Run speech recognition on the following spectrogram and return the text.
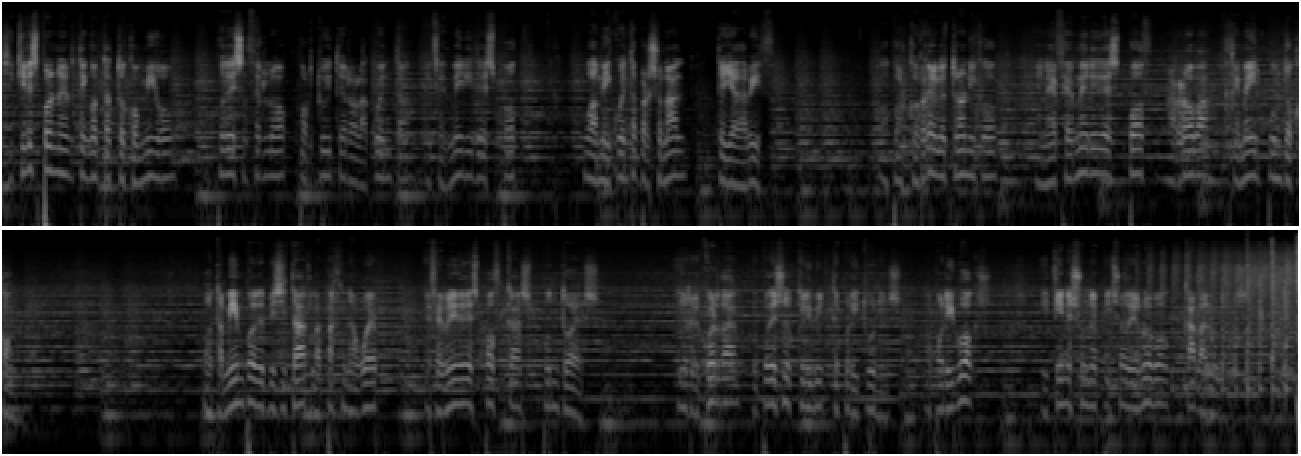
Si quieres ponerte en contacto conmigo, puedes hacerlo por Twitter a la cuenta efemérides.pod o a mi cuenta personal Telladavid o por correo electrónico en efemeridespodgmail.com o también puedes visitar la página web efemeridespodcast.es y recuerda que puedes suscribirte por iTunes o por iVoox y tienes un episodio nuevo cada lunes.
